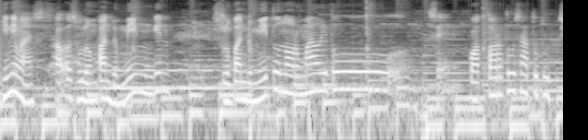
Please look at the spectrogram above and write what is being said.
Gini mas kalau sebelum pandemi mungkin sebelum pandemi itu normal itu se- kotor tuh 17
